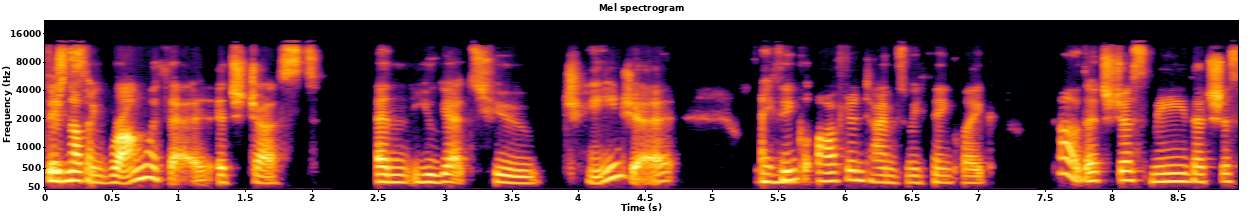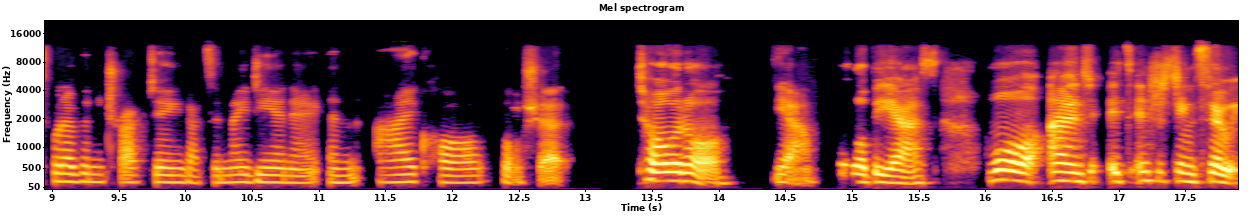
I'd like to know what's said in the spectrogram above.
there's it's, nothing wrong with it it's just and you get to change it mm-hmm. i think oftentimes we think like oh that's just me that's just what i've been attracting that's in my dna and i call bullshit total yeah total bs well and it's interesting so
